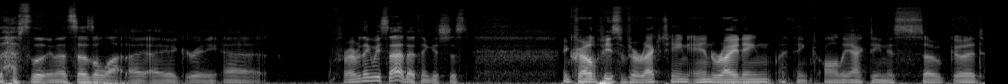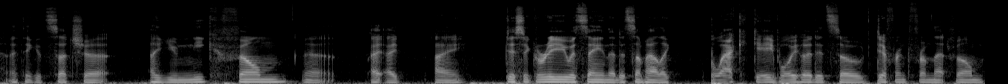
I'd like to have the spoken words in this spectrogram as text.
Absolutely. That says a lot. I, I agree. Uh, for everything we said, I think it's just incredible piece of directing and writing. I think all the acting is so good. I think it's such a a unique film. Uh, I, I I disagree with saying that it's somehow like black gay boyhood. It's so different from that film.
